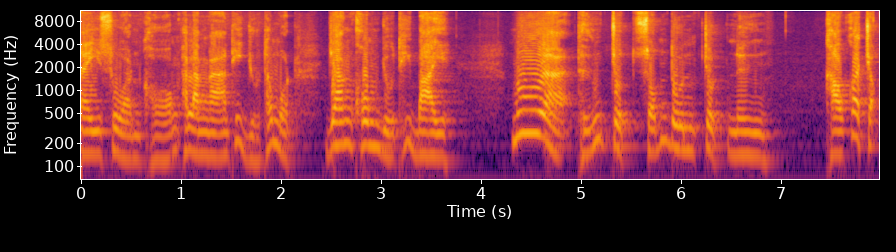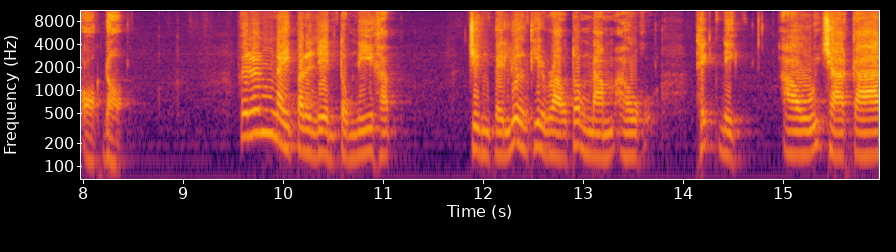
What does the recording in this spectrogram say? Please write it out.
ในส่วนของพลังงานที่อยู่ทั้งหมด ยังคงอยู่ที่ใบ เมื่อถึงจุดสมดุลจุดหนึ่ง เขาก็จะออกดอก เพราะฉะนั้นในประเด็นตรงนี้ครับ จึงเป็นเรื่องที่เราต้องนำเอาเทคนิค เอาวิชาการ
